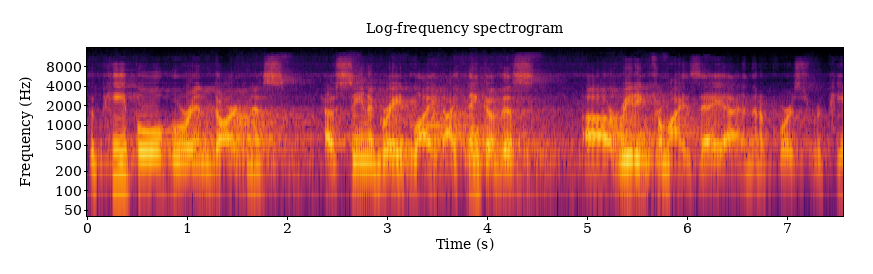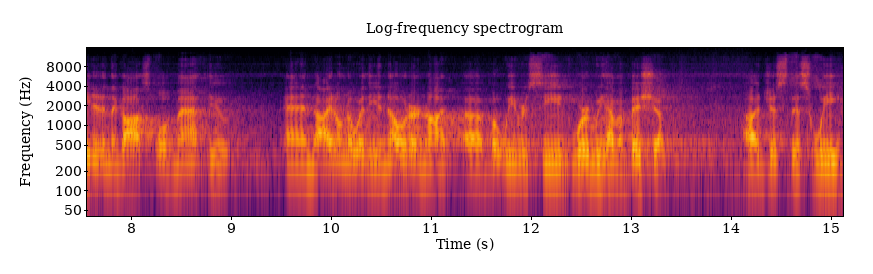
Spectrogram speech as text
The people who are in darkness have seen a great light. I think of this uh, reading from Isaiah, and then, of course, repeated in the Gospel of Matthew. And I don't know whether you know it or not, uh, but we received word we have a bishop uh, just this week.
